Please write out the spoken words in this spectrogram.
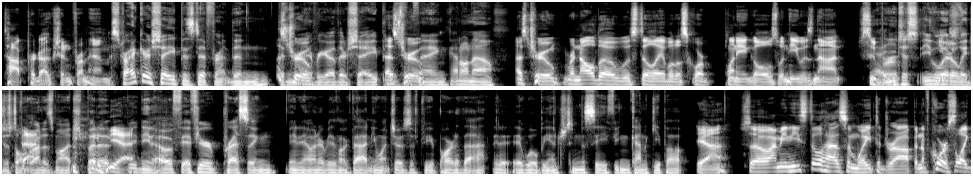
top production from him? Striker shape is different than, That's than true. every other shape. That's true. Thing. I don't know. That's true. Ronaldo was still able to score plenty of goals when he was not super. yeah, you just you literally just don't run as much. But it, Yeah. you know, if, if you're pressing, you know, and everything like that, and you want Josef to be a part of that, it, it will be interesting to see if he can kind of keep up. Yeah. So I mean, he still has some weight to drop, and of course, like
